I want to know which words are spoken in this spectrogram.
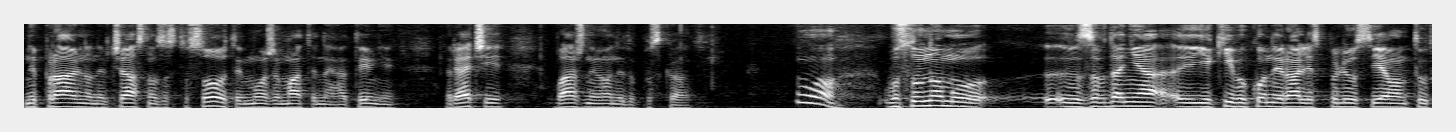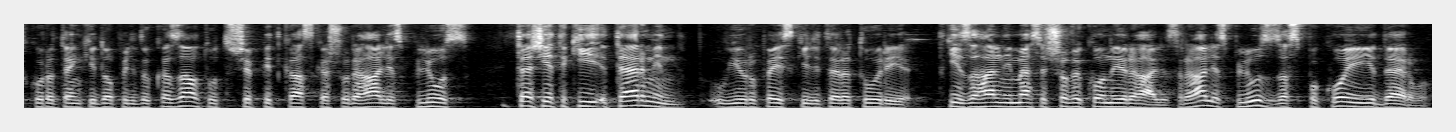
неправильно, невчасно застосовувати, може мати негативні речі, важливо його не допускати. Ну, в основному е, завдання, які виконує Регаліс Плюс, я вам тут коротенький доповідь доказав. Тут ще підказка, що Регаліс Плюс. Теж є такий термін в європейській літературі, такий загальний меседж, що виконує Регаліс. Регаліс Плюс заспокоює дерево.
